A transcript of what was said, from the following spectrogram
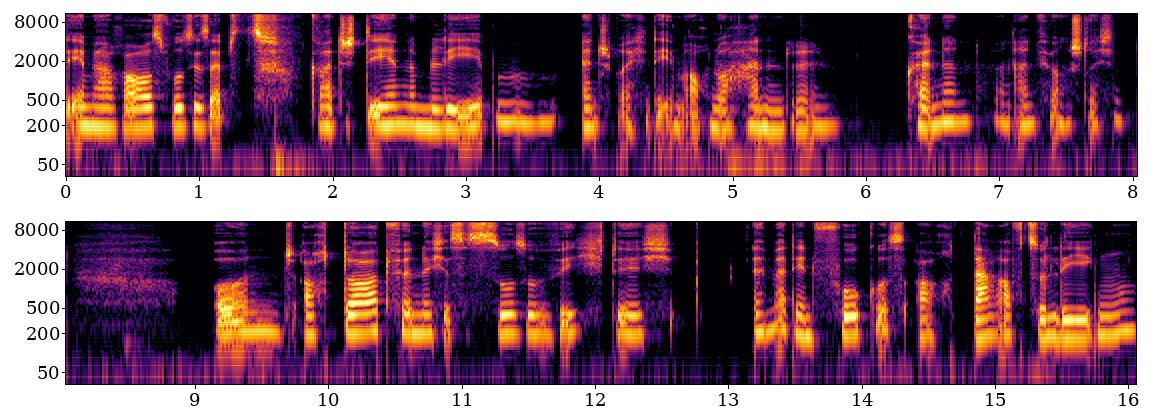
dem heraus, wo sie selbst gerade stehen im Leben, entsprechend eben auch nur handeln können, in Anführungsstrichen. Und auch dort finde ich, ist es so, so wichtig, immer den Fokus auch darauf zu legen,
